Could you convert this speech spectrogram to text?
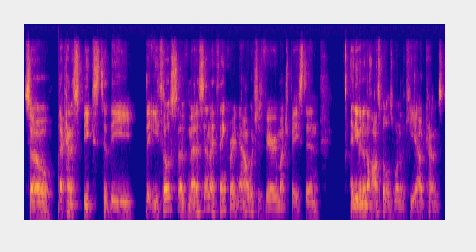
So that kind of speaks to the the ethos of medicine, I think, right now, which is very much based in, and even in the hospitals, one of the key outcomes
